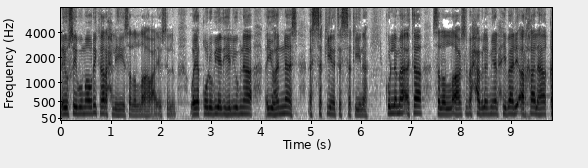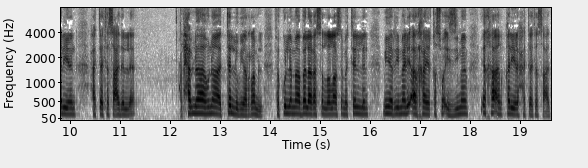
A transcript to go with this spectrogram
ليصيب مورك رحله صلى الله عليه وسلم ويقول بيده اليمنى أيها الناس السكينة السكينة. كلما أتى صلى الله عليه وسلم حبلا من الحبال أرخى لها قليلا حتى تصعد الحبل ها هنا التل من الرمل فكلما بلغ صلى الله عليه وسلم تلا من الرمال أرخى قصواء الزمام إرخاء قليلا حتى تصعد.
